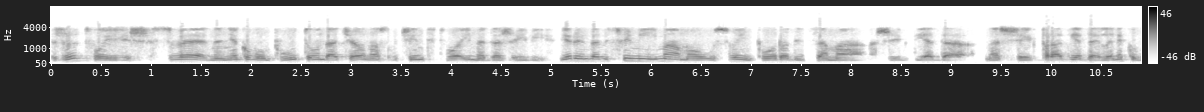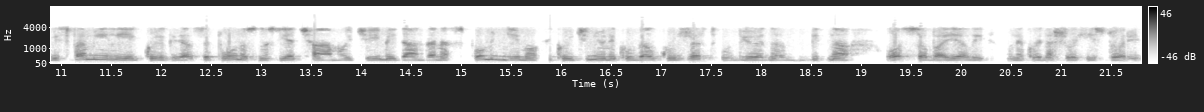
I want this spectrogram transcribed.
žrtvuješ sve na njegovom putu, onda će on učiniti tvoje ime da živi. Vjerujem da bi svi mi imamo u svojim porodicama našeg djeda, našeg pradjeda ili nekog iz familije kojeg se ponosno sjećamo i će ime i dan danas spominjemo, koji činio neku veliku žrtvu, bio jedna bitna osoba jeli, u nekoj našoj historiji.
